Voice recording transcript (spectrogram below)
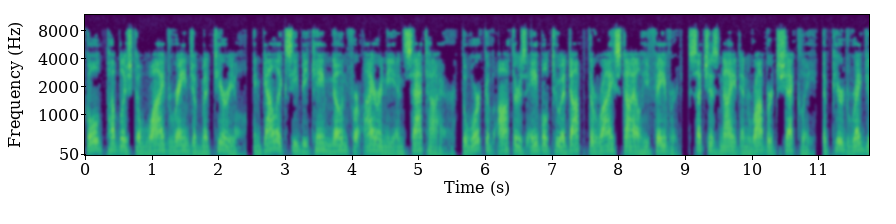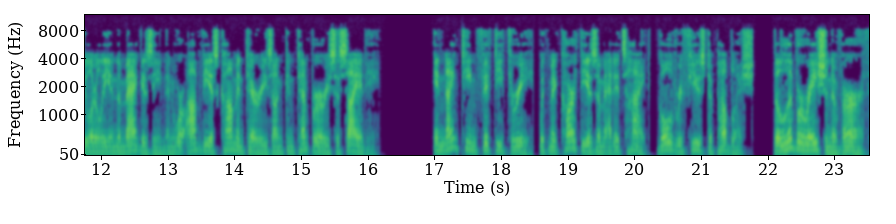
Gold published a wide range of material, and Galaxy became known for irony and satire, the work of authors able to adopt the wry style he favored, such as Knight and Robert Sheckley, appeared regularly in the magazine and were obvious commentaries on contemporary society. In 1953, with McCarthyism at its height, Gold refused to publish, "'The Liberation of Earth'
